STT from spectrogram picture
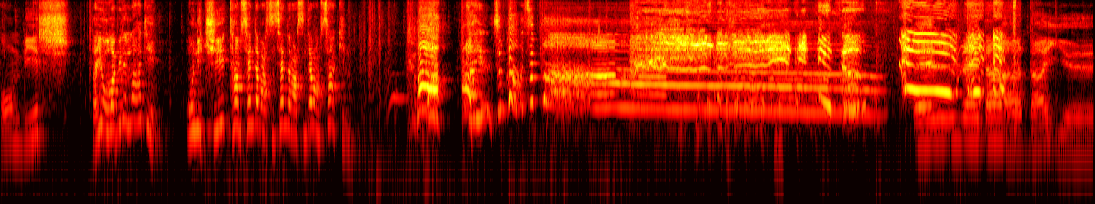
11. Dayı olabilir la hadi. 12. Tam sen de varsın. Sen de varsın. Devam sakin. Aa! Dayı zıpla zıpla. Elveda dayı.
